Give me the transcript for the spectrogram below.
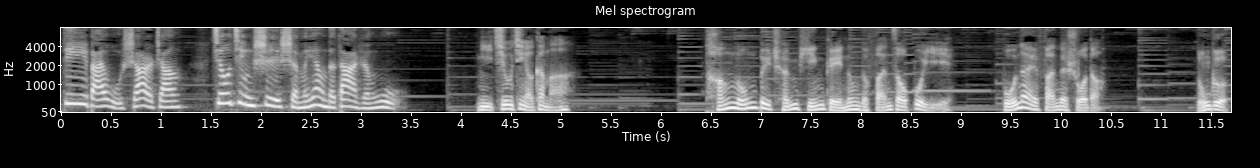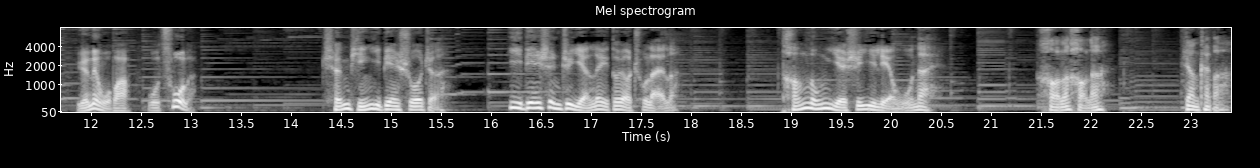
第一百五十二章，究竟是什么样的大人物？你究竟要干嘛？唐龙被陈平给弄得烦躁不已，不耐烦的说道：“龙哥，原谅我吧，我错了。”陈平一边说着，一边甚至眼泪都要出来了。唐龙也是一脸无奈。好了好了，让开吧，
